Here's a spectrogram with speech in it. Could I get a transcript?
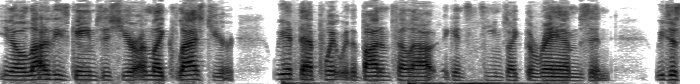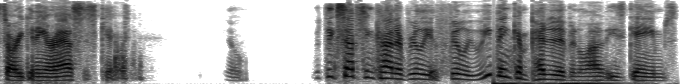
you know, a lot of these games this year, unlike last year, we hit that point where the bottom fell out against teams like the Rams and we just started getting our asses kicked. You know, with the exception kind of really of Philly, we've been competitive in a lot of these games.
